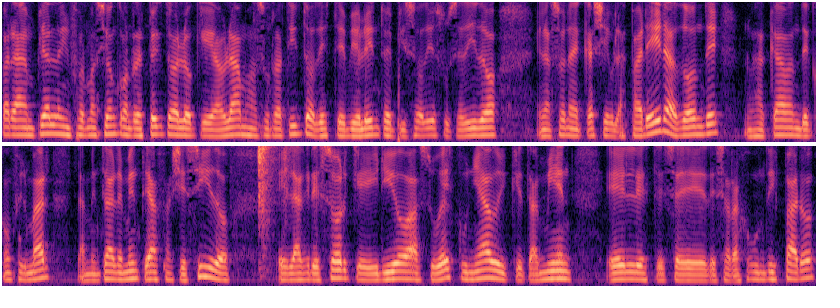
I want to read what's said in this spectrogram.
para ampliar la información con respecto a lo que hablábamos hace un ratito de este violento episodio sucedido en la zona de calle Blas Parera, donde nos acaban de confirmar, lamentablemente ha fallecido el agresor que hirió a su ex cuñado y que también él este, se desarrajó un disparo.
